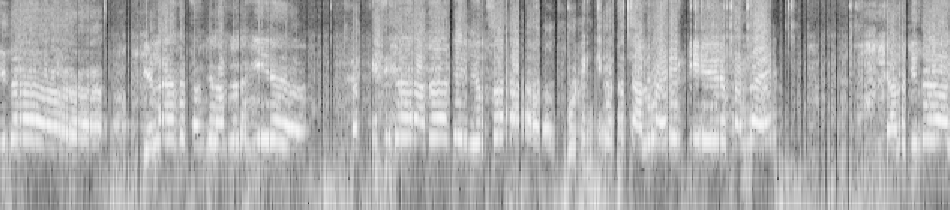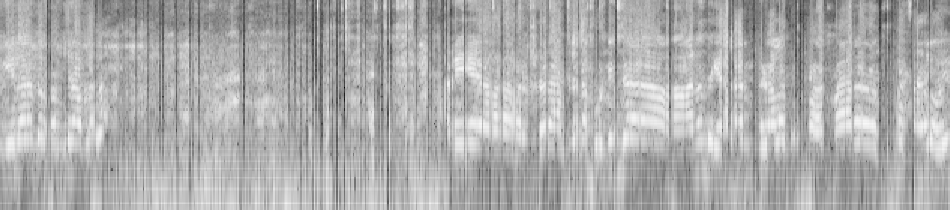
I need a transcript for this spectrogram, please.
तिथं गेल्यानंतर समजेल आपल्याला की नक्की तिथं आता ते व्यवस्था बोटिंगची व्यवस्था चालू आहे की बंद आहे? आता तिथं गेल्यानंतर समजेल आपल्याला. आणि जर आपल्याला बोटिंगचा आनंद घ्यायला मिळाला तर फार फार खूपच चांगलं होईल.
